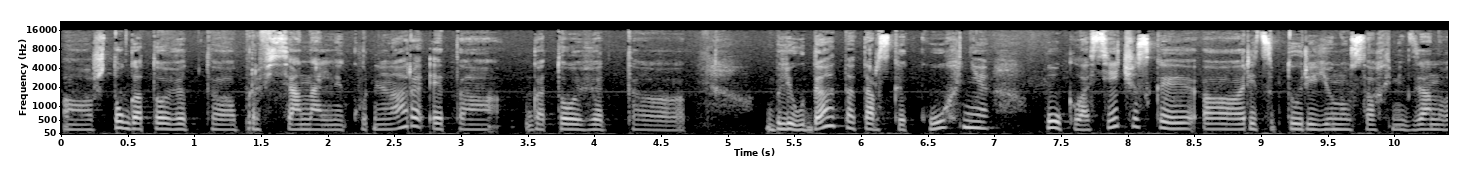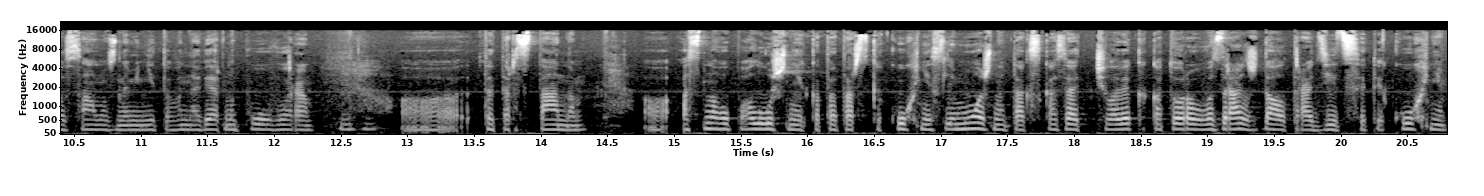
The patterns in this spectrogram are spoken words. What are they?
э, что готовят э, профессиональные кулинары? Это готовят э, блюда татарской кухни по классической э, рецептуре Юнуса Ахмедзянова, самого знаменитого, наверное, повара э, Татарстана, э, основоположника татарской кухни, если можно так сказать, человека, которого возрождал традиции этой кухни.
